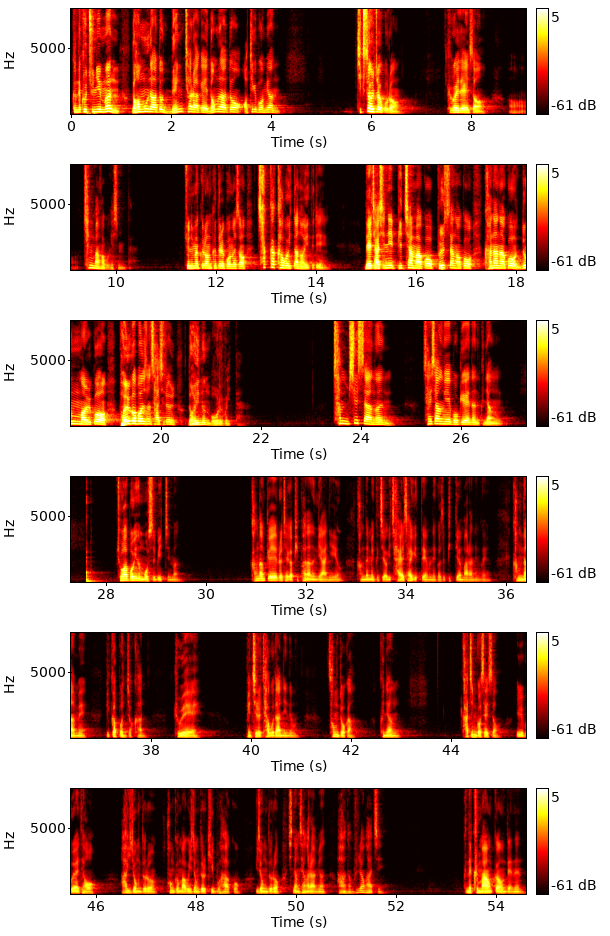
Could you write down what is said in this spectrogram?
근데 그 주님은 너무나도 냉철하게, 너무나도 어떻게 보면 직설적으로 그거에 대해서 어, 책망하고 계십니다. 주님은 그런 그들을 보면서 착각하고 있다 너희들이 내 자신이 비참하고 불쌍하고 가난하고 눈 멀고 벌거벗은 사실을 너희는 모르고 있다. 참 실상은 세상에 보기에는 그냥 좋아 보이는 모습이 있지만 강남교회를 제가 비판하는 게 아니에요. 강남의 그 지역이 잘 살기 때문에 그것을 빗대어 말하는 거예요. 강남에 삐까번쩍한 교회에 벤치를 타고 다니는 성도가 그냥 가진 것에서 일부에 더 아, 이 정도로 헌금하고 이 정도로 기부하고 이 정도로 신앙생활하면 아, 너무 훌륭하지. 근데 그 마음 가운데는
